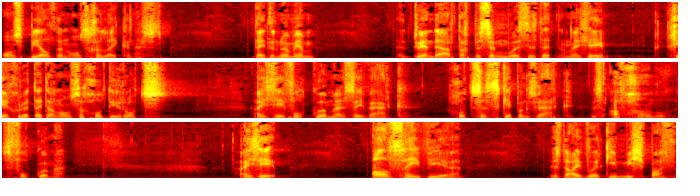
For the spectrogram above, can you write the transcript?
ons beeld en ons gelijkenis. Deuteronomium 32 besing Mooses dit, en hy sê, gee grootheid aan onze God, die rots. Hy sê, volkome is sy werk. Godse skeppingswerk is afgehandel, is volkome. Hy sê, al sy wee, is die woordkie mishpath,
